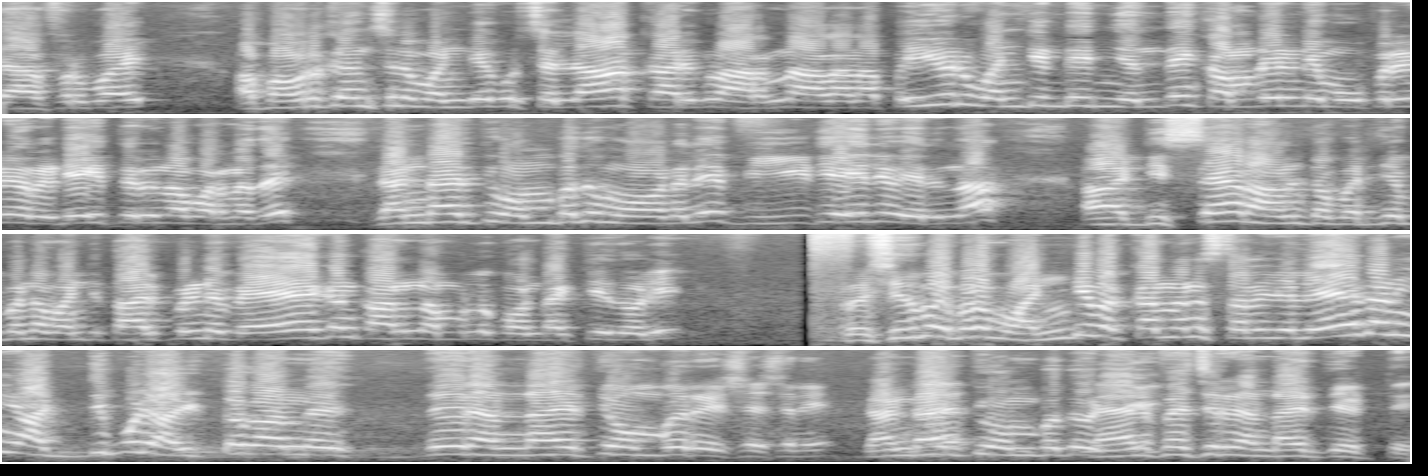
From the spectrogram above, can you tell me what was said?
ജാഫർ ഭായ്. അപ്പൊ അവർക്ക് അനുസരിച്ച് വണ്ടിയെ കുറിച്ച് എല്ലാ കാര്യങ്ങളും അറിഞ്ഞ ആളാണ്. അപ്പൊ ഈ ഒരു വണ്ടി ഉണ്ട് എന്തെങ്കിലും കംപ്ലൈന്റ് ഉണ്ടെങ്കിൽ മൂപ്പര് റെഡി ആയി തരുന്ന പറഞ്ഞത്. രണ്ടായിരത്തി ഒമ്പത് മോഡൽ വീഡിയോയിൽ വരുന്ന ഡിസയർ ആണ് കേട്ടോ പരിചയപ്പെടുന്ന വണ്ടി. താല്പര്യം വേഗം കാണുന്ന നമ്മൾ കോൺടാക്ട് ചെയ്തോളി. റഷീദ് ഇവിടെ വണ്ടി വെക്കാൻ തന്നെ സ്ഥലമില്ല ഏതാണ് ഈ അടിപൊളി അൾട്ടോ കാണുന്നത് ഇത് രണ്ടായിരത്തി ഒമ്പത് രജിസ്ട്രേഷന് രണ്ടായിരത്തി ഒമ്പത് മാനുഫാക്ചർ രണ്ടായിരത്തി എട്ട്.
